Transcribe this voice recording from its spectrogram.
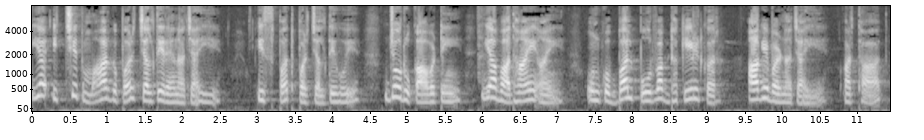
या इच्छित मार्ग पर चलते रहना चाहिए। इस पथ पर चलते हुए जो रुकावटें या बाधाएँ आए उनको बलपूर्वक ढकेल कर आगे बढ़ना चाहिए। अर्थात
